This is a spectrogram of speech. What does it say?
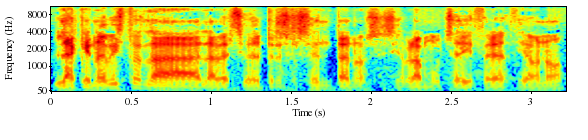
La que no he visto es la, la versión de 360, no sé si habrá mucha diferencia o no.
